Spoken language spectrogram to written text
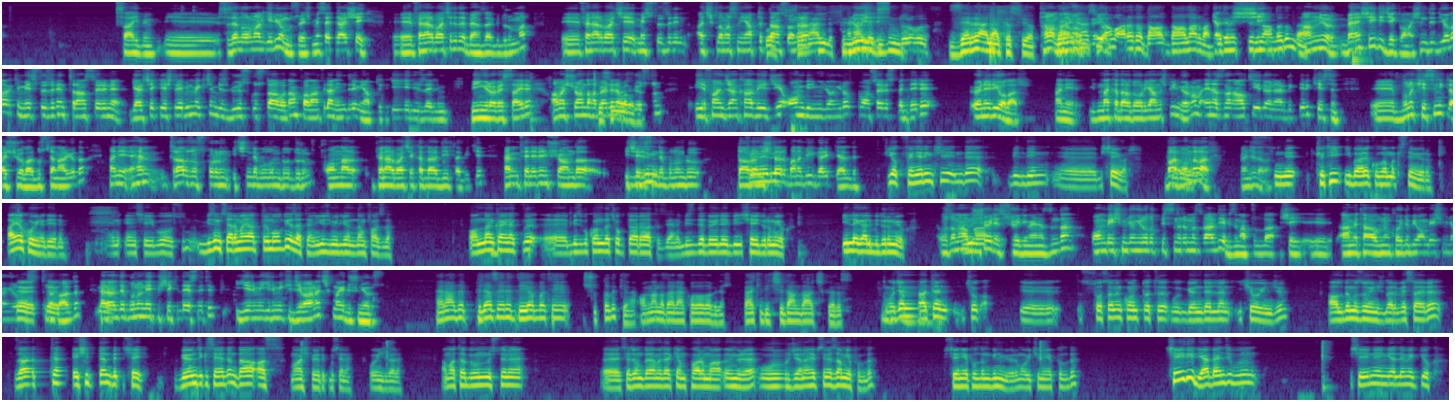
sahibim. E, size normal geliyor mu bu süreç? Mesela şey e, Fenerbahçe'de de benzer bir durum var. E, Fenerbahçe Mesut Özil'in açıklamasını yaptıktan Bu sonra Fener'le, Fener'le Luis- bizim durumu zerre alakası yok. tamam Benzer tamam. şey ama arada dağ- dağlar var. Ya ne demek şey- istediğini anladım da. Anlıyorum. Ben şey diyecektim ama şimdi diyorlar ki Mesut Özil'in transferini gerçekleştirebilmek için biz Luis Gustavo'dan falan filan indirim yaptık. 750 bin euro vesaire. Ama şu anda haberlere bakıyorsun. İrfan Can Kahveci'ye 11 milyon euro bonservis bedeli öneriyorlar. Hani ne kadar doğru yanlış bilmiyorum ama en azından 6-7 önerdikleri kesin. Ee, bunu kesinlikle aşıyorlar bu senaryoda. Hani hem Trabzonspor'un içinde bulunduğu durum, onlar Fenerbahçe kadar değil tabii ki. Hem Fener'in şu anda içerisinde bulunduğu davranışlar Fener'i- bana bir garip geldi. Yok Fener'inkinde bildiğin e, bir şey var. Var, onda var. Bence de var. Şimdi kötü ibare kullanmak istemiyorum. Ayak oyunu diyelim. En, en şeyi bu olsun. Bizim sermaye arttırma oldu ya zaten 100 milyondan fazla. Ondan kaynaklı e, biz bu konuda çok daha rahatız. Yani bizde böyle bir şey durumu yok. İllegal bir durum yok. O zaman Ama- şöyle söyleyeyim en azından. 15 milyon euroluk bir sınırımız vardı ya bizim Abdullah şey e, Ahmet Ağoğlu'nun koyduğu bir 15 milyon euroluk Evet, sınır evet. vardı. Evet. Herhalde bunu net bir şekilde esnetip 20-22 civarına çıkmayı düşünüyoruz. Herhalde Plaza ile Diabate'yi şutladık ya. Onlarla da alakalı olabilir. Belki bir kişiden daha çıkarız. Hocam zaten çok e, Sosa'nın kontratı bu gönderilen iki oyuncu, aldığımız oyuncular vesaire zaten eşitten bir şey bir önceki seneden daha az maaş veriyorduk bu sene oyunculara. Ama tabii onun üstüne e, sezon devam ederken Parma, Ömür'e, Uğurcan'a hepsine zam yapıldı. Hüseyin yapıldı mı bilmiyorum. O üçüne yapıldı. Şey değil ya bence bunun şeyini engellemek yok.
